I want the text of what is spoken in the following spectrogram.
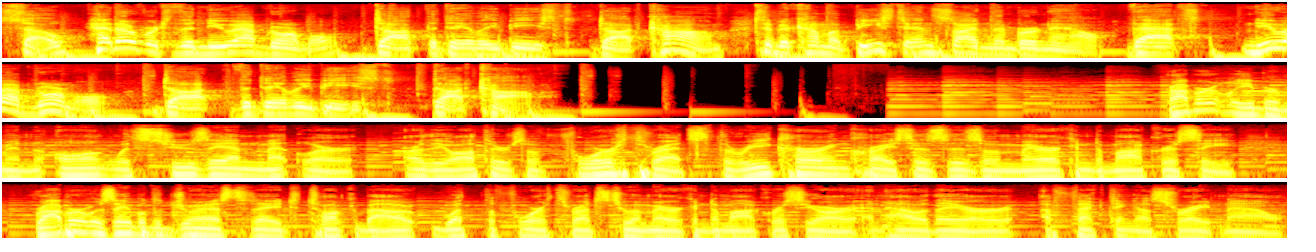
So head over to the new abnormal.thedailybeast.com to become a Beast Inside member now. That's newabnormal.thedailybeast.com. Robert Lieberman, along with Suzanne Mettler, are the authors of Four Threats The Recurring Crises of American Democracy. Robert was able to join us today to talk about what the four threats to American democracy are and how they are affecting us right now.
